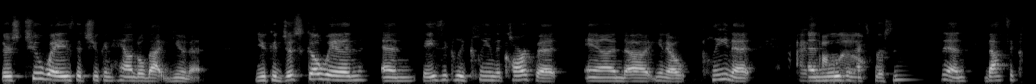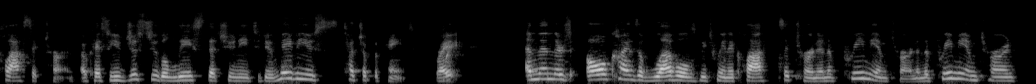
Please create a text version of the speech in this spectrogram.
there's two ways that you can handle that unit. You could just go in and basically clean the carpet and, uh, you know, clean it I and follow. move the next person in. That's a classic turn. Okay, so you just do the least that you need to do. Maybe you touch up the paint, right? right. And then there's all kinds of levels between a classic turn and a premium turn. And the premium turn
